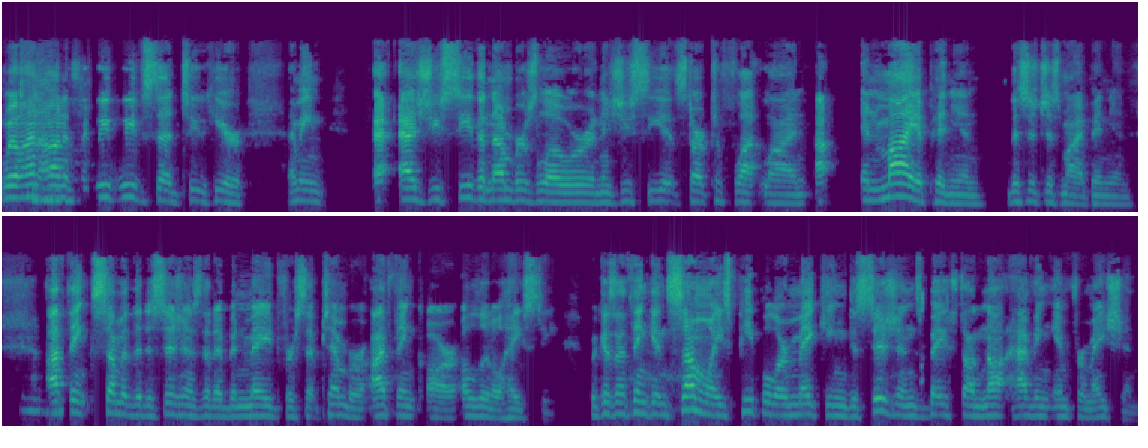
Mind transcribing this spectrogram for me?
well and honestly we've, we've said too here i mean as you see the numbers lower and as you see it start to flatline in my opinion this is just my opinion. Mm-hmm. I think some of the decisions that have been made for September, I think are a little hasty because I think in some ways people are making decisions based on not having information.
